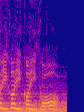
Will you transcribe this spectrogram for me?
이거 이거 이거. 이거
